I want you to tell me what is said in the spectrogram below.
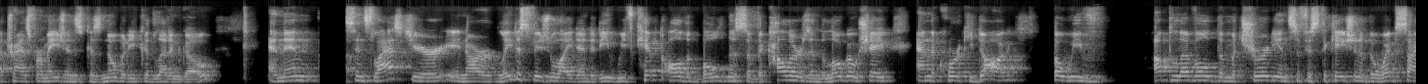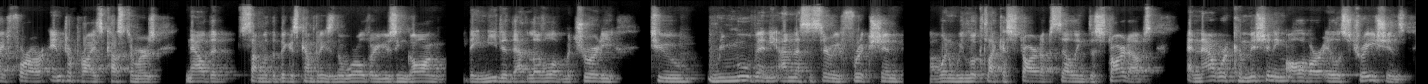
uh, transformations because nobody could let him go. And then since last year, in our latest visual identity, we've kept all the boldness of the colors and the logo shape and the quirky dog, but we've up leveled the maturity and sophistication of the website for our enterprise customers. Now that some of the biggest companies in the world are using Gong, they needed that level of maturity to remove any unnecessary friction when we looked like a startup selling to startups. And now we're commissioning all of our illustrations.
